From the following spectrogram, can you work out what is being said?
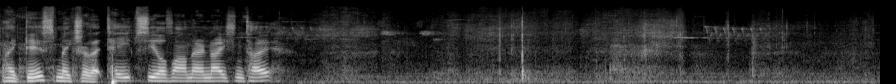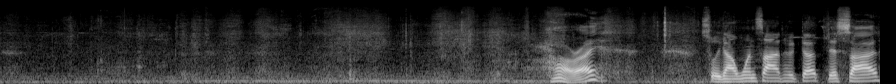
like this, make sure that tape seals on there nice and tight. All right, so we got one side hooked up, this side,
